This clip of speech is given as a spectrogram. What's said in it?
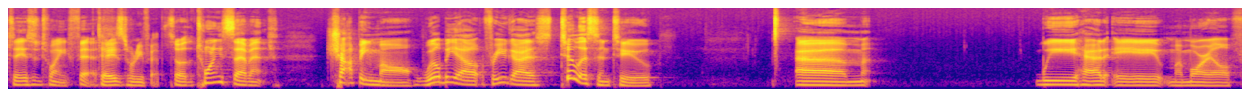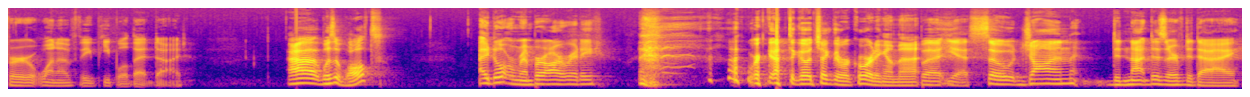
Today's the twenty fifth. Today's the twenty fifth. So the 27th, Chopping Mall will be out for you guys to listen to. Um, we had a memorial for one of the people that died. Uh, was it Walt? I don't remember already, We're gonna have to go check the recording on that. but yes. So John did not deserve to die.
